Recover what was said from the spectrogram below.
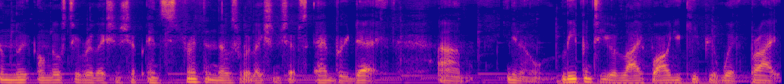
and on those two relationships and strengthen those relationships every day. Um, you know, leap into your life while you keep your wick bright.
